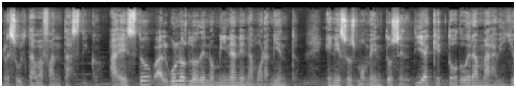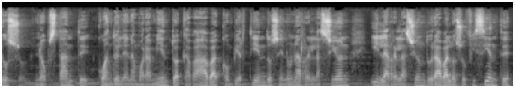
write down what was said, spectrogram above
resultaba fantástico. A esto algunos lo denominan enamoramiento. En esos momentos sentía que todo era maravilloso. No obstante, cuando el enamoramiento acababa convirtiéndose en una relación y la relación duraba lo suficiente,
